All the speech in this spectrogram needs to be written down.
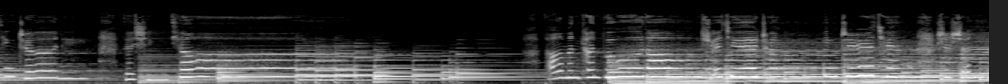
听着你的心跳。他们看不 session.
